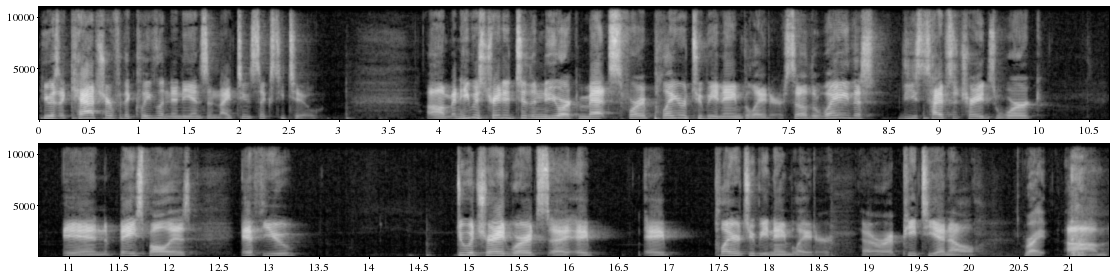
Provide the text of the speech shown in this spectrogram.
He was a catcher for the Cleveland Indians in 1962. Um, and he was traded to the New York Mets for a player to be named later. So the way this these types of trades work in baseball is if you do a trade where it's a, a, a player to be named later or a PTNL right. um,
